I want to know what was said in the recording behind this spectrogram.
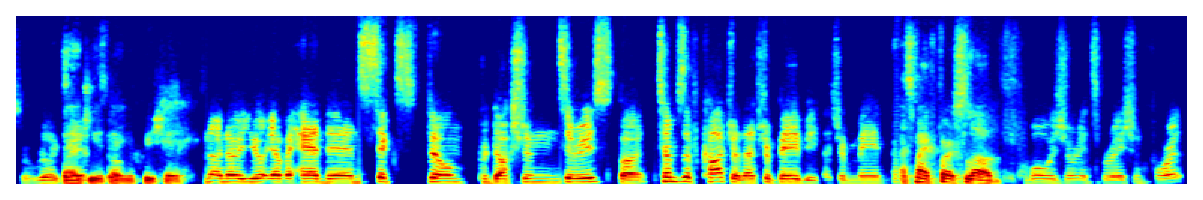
So really great. Thank you, so, thank you, appreciate it. I know you have a hand in six film production series, but in terms of Katra, that's your baby. That's your main. That's my first love. What was your inspiration for it?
